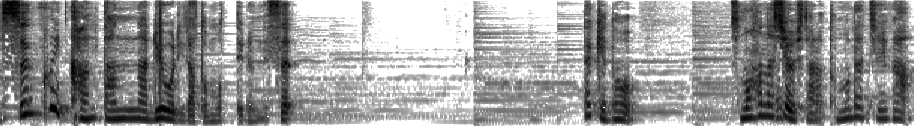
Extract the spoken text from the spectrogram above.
すっごい簡単な料理だと思ってるんです。だけど、その話をしたら友達が、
